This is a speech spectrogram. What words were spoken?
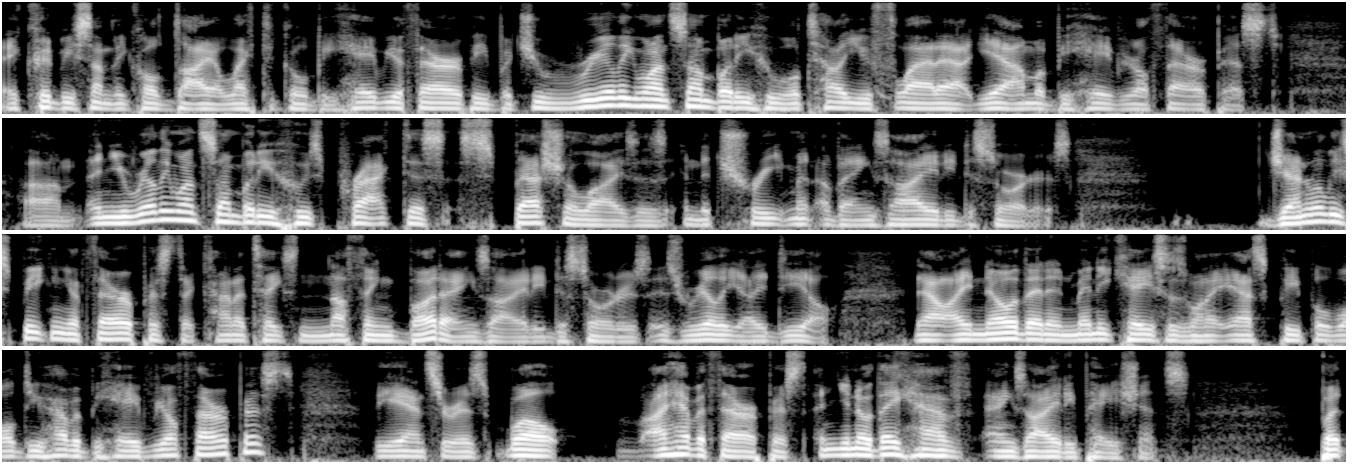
It could be something called dialectical behavior therapy, but you really want somebody who will tell you flat out, yeah, I'm a behavioral therapist. Um, and you really want somebody whose practice specializes in the treatment of anxiety disorders. Generally speaking, a therapist that kind of takes nothing but anxiety disorders is really ideal. Now, I know that in many cases, when I ask people, well, do you have a behavioral therapist? The answer is, well, I have a therapist, and you know, they have anxiety patients but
